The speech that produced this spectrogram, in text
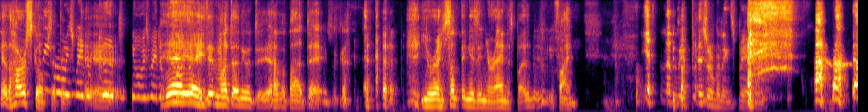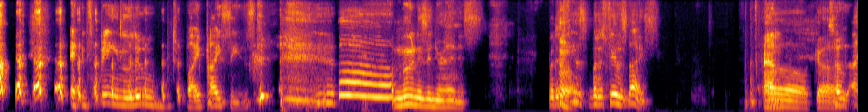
yeah, the horoscopes. He always made him good. He always made him. Yeah, fun. yeah, he didn't want anyone to have a bad day. You're something is in your Uranus, but it'll be fine. Yeah, that'll be a pleasurable experience. it's being lubed by Pisces. oh, moon is in Uranus, but it Oh. feels, but it feels nice. Um, oh god! So uh,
